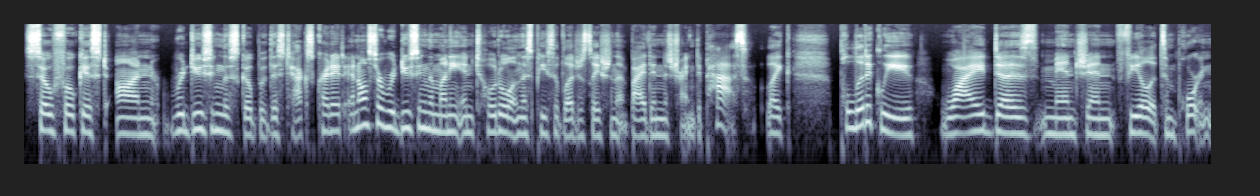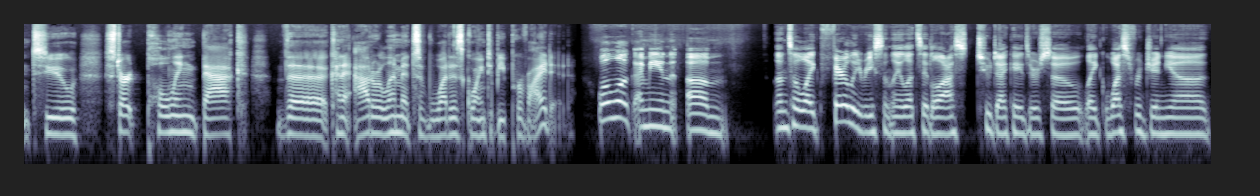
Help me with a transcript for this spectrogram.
so focused on reducing the scope of this tax credit and also reducing the money in total in this piece of legislation that Biden is trying to pass? Like, politically, why does Manchin feel it's important to start pulling back the kind of outer limits of what is going to be provided? Well, look, I mean, um, until like fairly recently, let's say the last two decades or so, like West Virginia,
